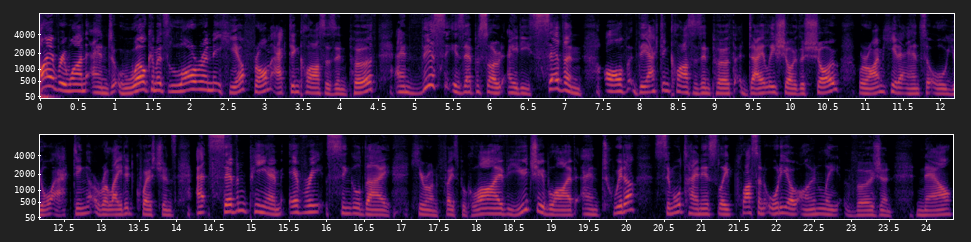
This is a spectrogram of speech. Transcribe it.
Hi everyone and welcome. It's Lauren here from Acting Classes in Perth and this is episode 87 of the Acting Classes in Perth Daily Show, the show where I'm here to answer all your acting related questions at 7 p.m. every single day here on Facebook Live, YouTube Live and Twitter simultaneously plus an audio only version. Now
